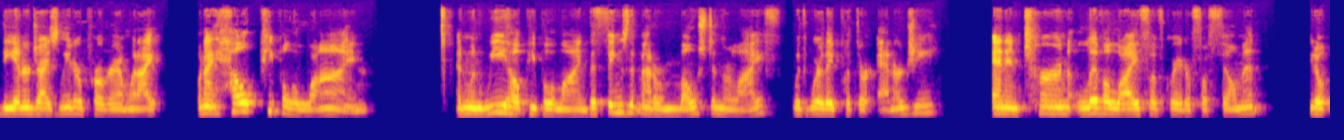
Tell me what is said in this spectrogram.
the Energized Leader program, when I when I help people align, and when we help people align, the things that matter most in their life with where they put their energy, and in turn live a life of greater fulfillment, you know,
